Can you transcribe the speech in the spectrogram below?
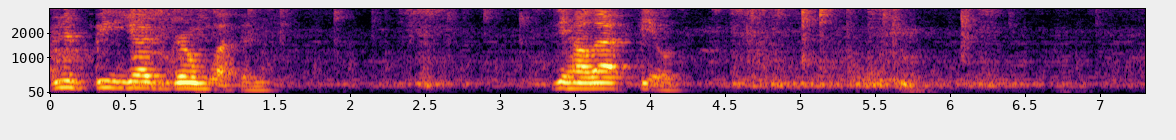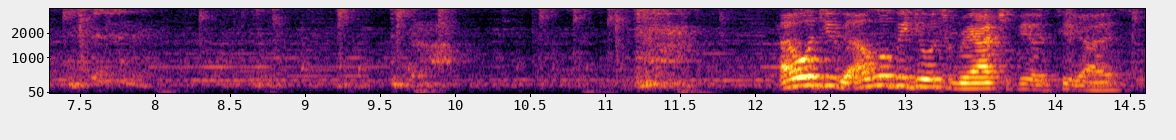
gonna beat you guys with your own weapons. See how that feels. I will do. I will be doing some reaction videos too, guys.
